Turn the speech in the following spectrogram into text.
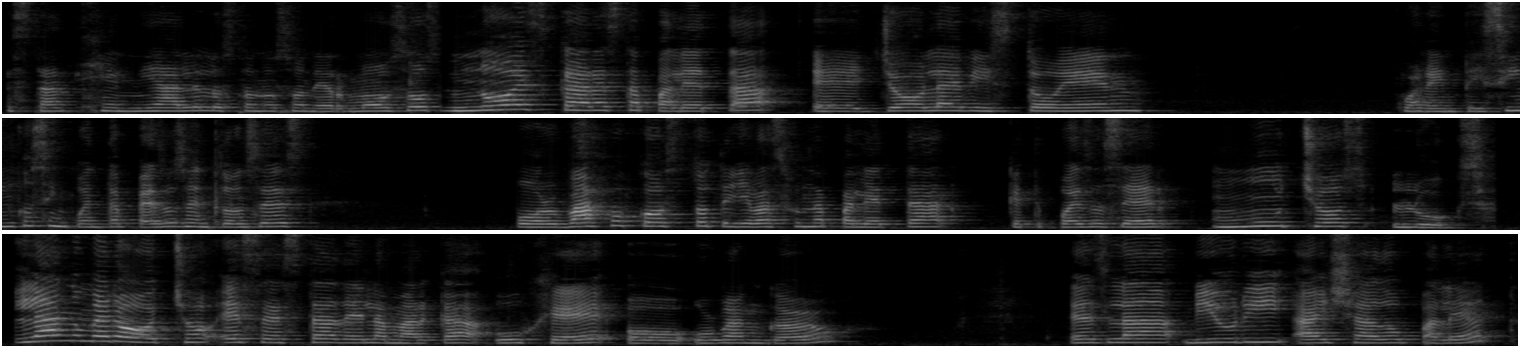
están geniales, los tonos son hermosos. No es cara esta paleta, eh, yo la he visto en 45, 50 pesos, entonces por bajo costo te llevas una paleta que te puedes hacer muchos looks. La número 8 es esta de la marca UG o Urban Girl. Es la Beauty Eyeshadow Palette.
